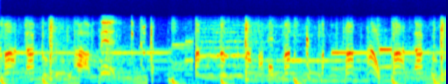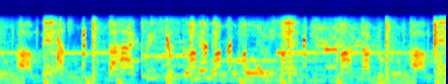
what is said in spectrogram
Maakheru Amen. Maakheru Amen. The high priestess, the mimic who pulled me in. Maakheru Amen.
